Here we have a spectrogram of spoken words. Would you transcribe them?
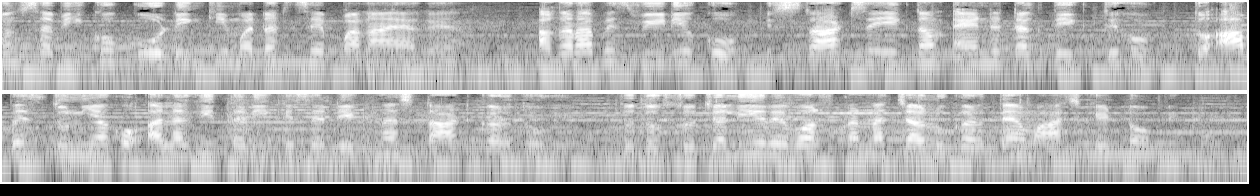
उन सभी को कोडिंग की मदद से बनाया गया है। अगर आप इस वीडियो को स्टार्ट से एकदम एंड तक देखते हो तो आप इस दुनिया को अलग ही तरीके से देखना स्टार्ट कर दोगे। तो दोस्तों, चलिए रिवॉल्व करना चालू करते हैं हम आज के टॉपिक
